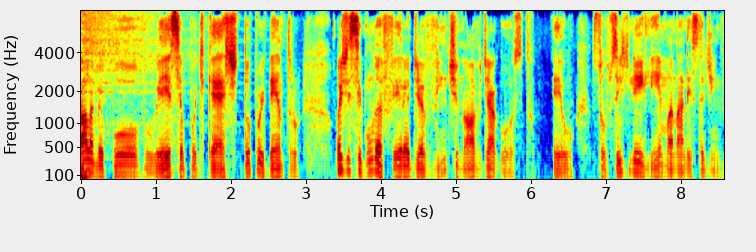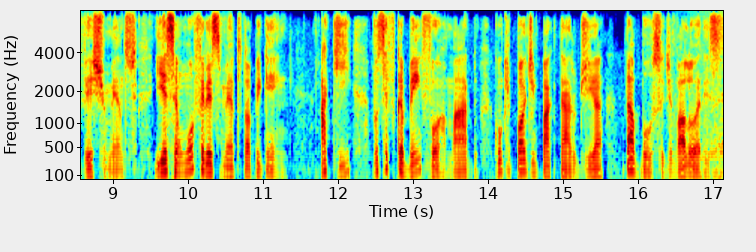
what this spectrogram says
Fala, meu povo, esse é o podcast Tô Por Dentro. Hoje, segunda-feira, dia 29 de agosto. Eu sou Sidney Lima, analista de investimentos, e esse é um oferecimento Top Game. Aqui você fica bem informado com o que pode impactar o dia da Bolsa de Valores.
